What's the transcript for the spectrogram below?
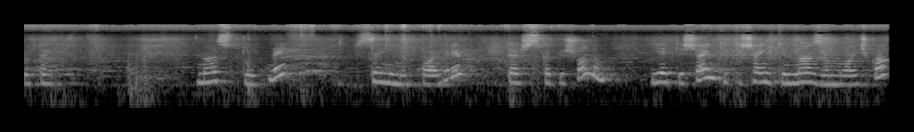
крутий. Наступний в синьому кольорі, теж з капюшоном. Є кишеньки, кишеньки на замочках.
